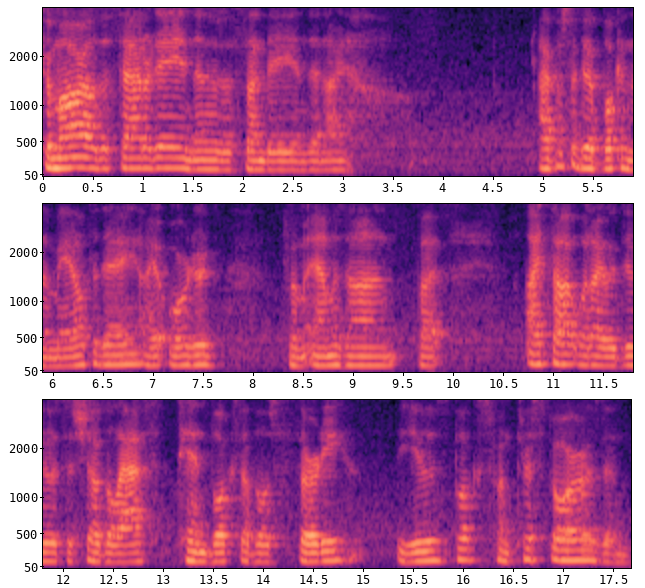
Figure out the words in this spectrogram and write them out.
tomorrow's a Saturday and then there's a Sunday and then I I supposed to get a book in the mail today. I ordered from Amazon, but I thought what I would do is to show the last 10 books of those 30 used books from thrift stores and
